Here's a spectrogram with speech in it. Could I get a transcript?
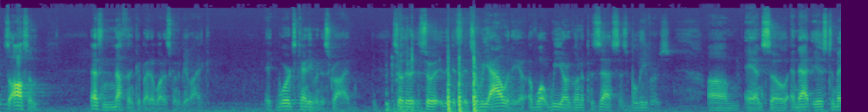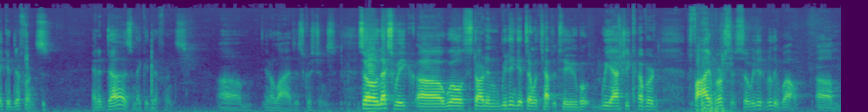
It's awesome. That's nothing compared to what it's going to be like. It, words can't even describe. So, there, so it's, it's a reality of what we are going to possess as believers. Um, and so, and that is to make a difference. And it does make a difference um, in our lives as Christians. So next week, uh, we'll start in, we didn't get done with chapter two, but we actually covered five verses, so we did really well. Um,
